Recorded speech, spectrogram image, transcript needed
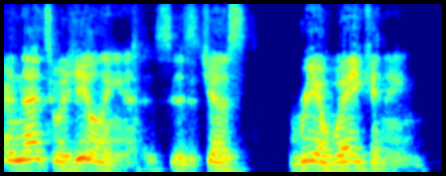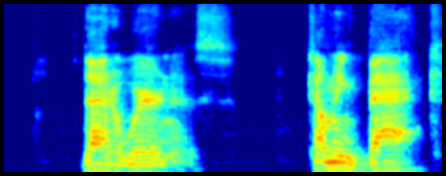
and that's what healing is: is just reawakening that awareness, coming back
